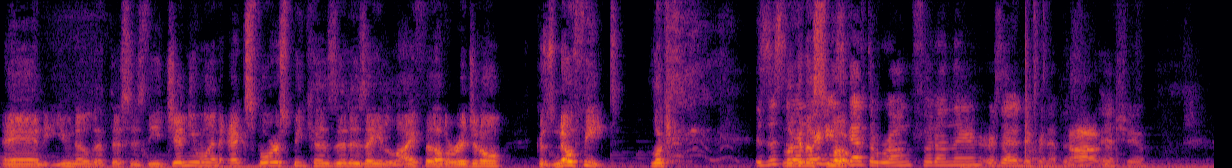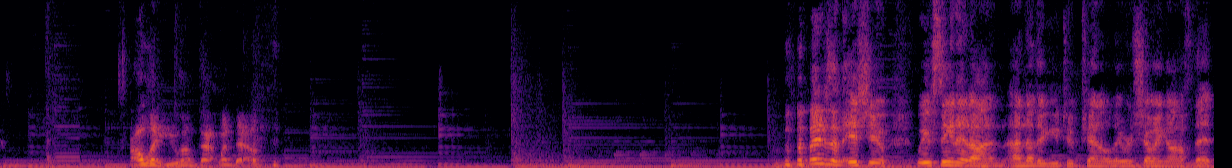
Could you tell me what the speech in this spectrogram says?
and you know that this is the genuine X Force because it is a Liefeld original. Because no feet. Look, Is this the Look one where smoke. he's got the wrong foot on there? Or is that a different episode, Uh, issue? I'll let you hunt that one down. There's an issue. We've seen it on another YouTube channel. They were showing off that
